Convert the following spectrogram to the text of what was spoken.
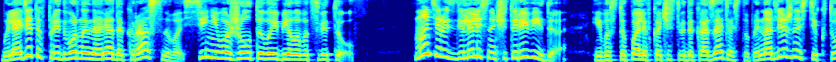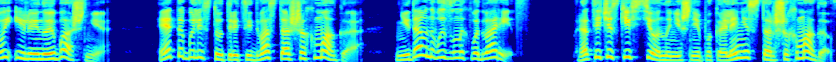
были одеты в придворные наряды красного, синего, желтого и белого цветов. Мантии разделялись на четыре вида и выступали в качестве доказательства принадлежности к той или иной башне. Это были 132 старших мага, недавно вызванных во дворец. Практически все нынешнее поколение старших магов.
